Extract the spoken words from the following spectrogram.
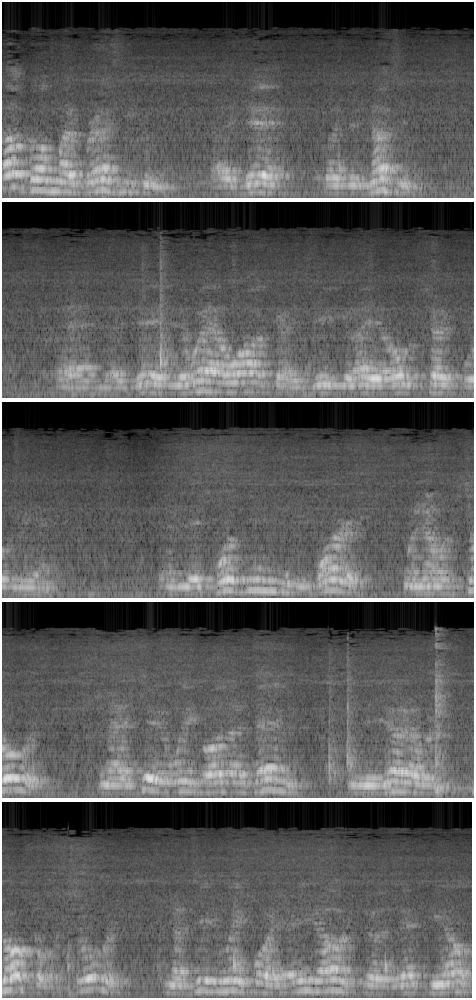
alcohol my breath, you can, I said, but there's nothing. And I say, the way I walk, I say, I me in. And they put me in the water when I was sober. And I stayed awake all that time. And they thought I was drunk, I was sober. And I stayed awake for eight hours to let me out.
